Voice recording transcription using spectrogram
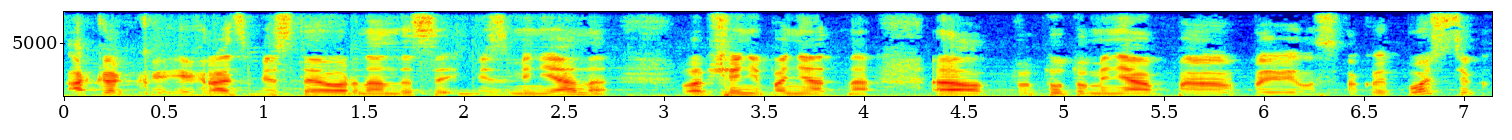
А как играть без Тео Эрнандеса и без Миньяна, вообще непонятно. А, тут у меня появился такой постик.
